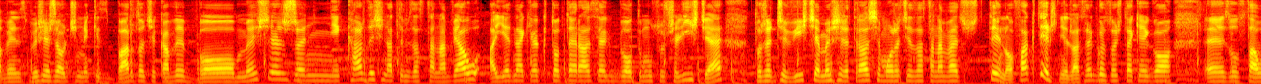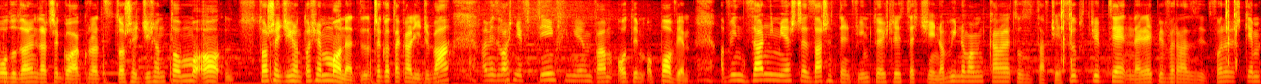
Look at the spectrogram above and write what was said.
A więc myślę, że odcinek jest bardzo ciekawy, bo myślę, że nie każdy się na tym zastanawiał, a jednak jak to teraz jakby o tym usłyszeliście, to rzeczywiście myślę, że teraz się możecie zastanawiać, ty no faktycznie, dlaczego coś takiego e, zostało dodane, dlaczego akurat 160 to mo 168 monet, dlaczego taka liczba, a więc właśnie w tym filmie wam o tym opowiem. A więc zanim jeszcze zacznę ten film, to jeśli jesteście nowi na moim kanale, to zostawcie subskrypcję, najlepiej wraz z dzwoneczkiem,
